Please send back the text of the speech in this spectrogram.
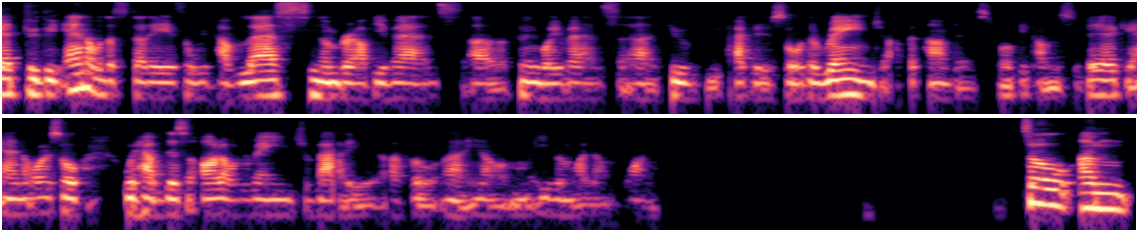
get to the end of the study, so we have less number of events, uh, clinical events uh, to be packaged. So the range of the confidence will become big, and also we have this auto range value of uh, you know even more than one. So um,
